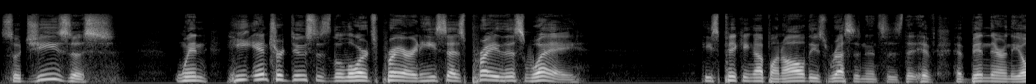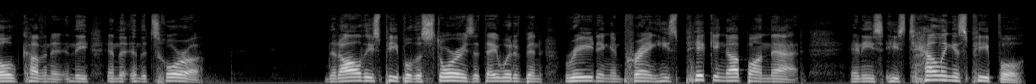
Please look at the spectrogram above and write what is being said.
So, Jesus, when he introduces the Lord's Prayer and he says, Pray this way, he's picking up on all these resonances that have, have been there in the Old Covenant, in the, in, the, in the Torah. That all these people, the stories that they would have been reading and praying, he's picking up on that. And he's, he's telling his people,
